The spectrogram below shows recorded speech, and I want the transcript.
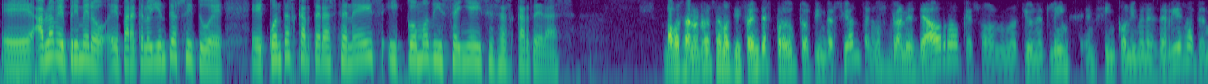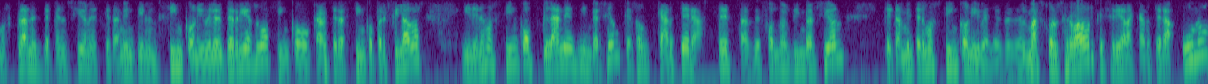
Eh, háblame primero, eh, para que el oyente os sitúe, eh, ¿cuántas carteras tenéis y cómo diseñéis esas carteras? Vamos a nosotros tenemos diferentes productos de inversión. Tenemos planes de ahorro, que son unos unit links en cinco niveles de riesgo. Tenemos planes de pensiones, que también tienen cinco niveles de riesgo, cinco carteras, cinco perfilados. Y tenemos cinco planes de inversión, que son carteras, cestas de fondos de inversión, que también tenemos cinco niveles, desde el más conservador, que sería la cartera 1,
